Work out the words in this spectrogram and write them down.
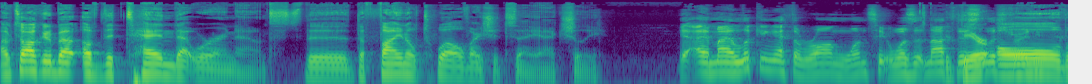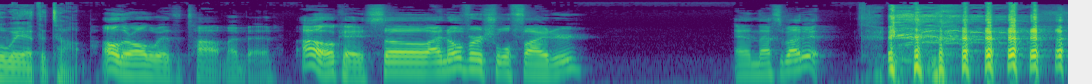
I'm talking about of the 10 that were announced. The the final 12, I should say, actually. Yeah, am I looking at the wrong ones here? Was it not this They're list right all the way at the top. Oh, they're all the way at the top. My bad. Oh, okay. So I know Virtual Fighter, and that's about it.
